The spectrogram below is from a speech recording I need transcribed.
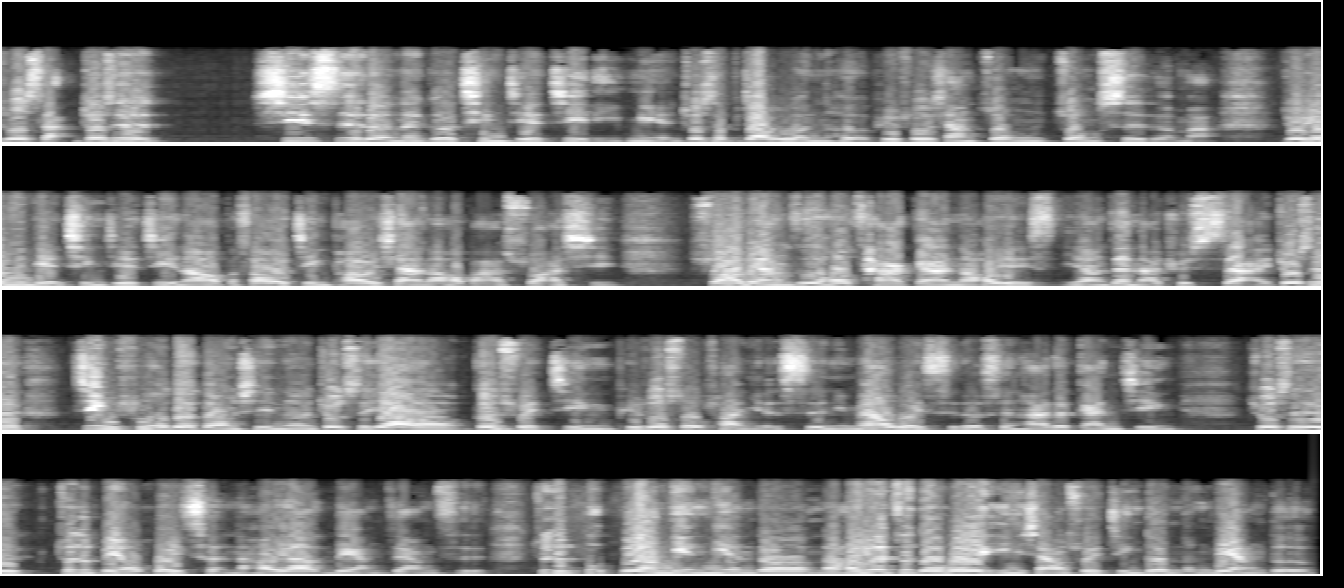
如说三就是。西式的那个清洁剂里面就是比较温和，比如说像中中式的嘛，就用一点清洁剂，然后稍微浸泡一下，然后把它刷洗，刷亮之后擦干，然后也一样再拿去晒。就是金属的东西呢，就是要跟水晶，比如说手串也是，你们要维持的是它的干净，就是就是没有灰尘，然后要亮这样子，就是不不要黏黏的，然后因为这个会影响水晶的能量的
